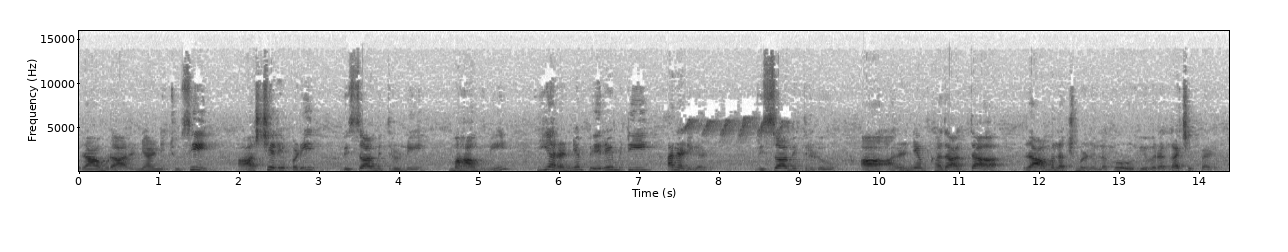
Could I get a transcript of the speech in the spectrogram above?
రాముడు అరణ్యాన్ని చూసి ఆశ్చర్యపడి విశ్వామిత్రుణ్ణి మహాముని ఈ అరణ్యం పేరేమిటి? అని అడిగాడు. విశ్వామిత్రుడు ఆ అరణ్యం కథ అంతా రామలక్ష్మణులకు వివరంగా చెప్పాడు.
